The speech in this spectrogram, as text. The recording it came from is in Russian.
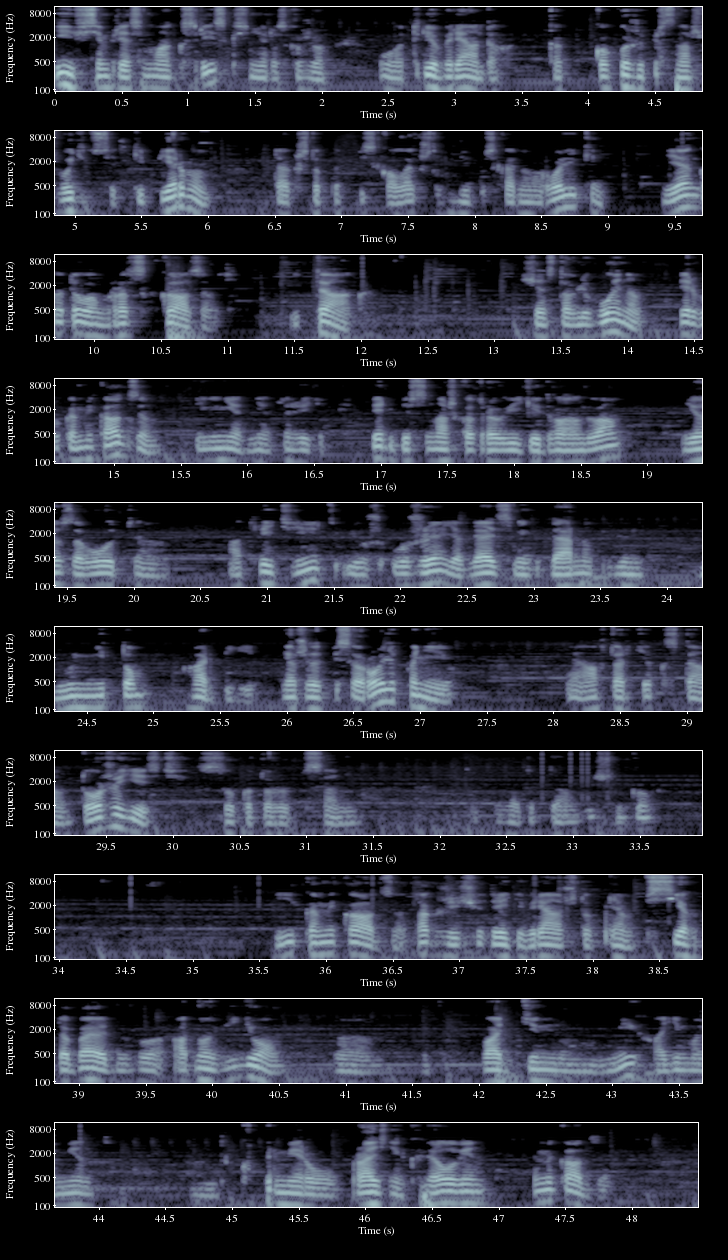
И всем привет, Макс Риск, сегодня расскажу о три вариантах, как какой же персонаж выйдет все-таки первым. Так что подписка, лайк, чтобы не пускать новые ролики. Я готов вам рассказывать. Итак, сейчас ставлю воина. Первый камикадзе, или нет, нет, подождите. Первый персонаж, который вы видите 2 на 2, ее зовут э, а третий юнит и уже, уже является легендарным юнитом Гарпии. Я уже записал ролик по ней автор текста тоже есть ссылка тоже в описании. Тогда лучников и камикадзе также еще третий вариант что прям всех добавят в одно видео э, в один миг один момент. К примеру праздник Хэллоуин камикадзе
